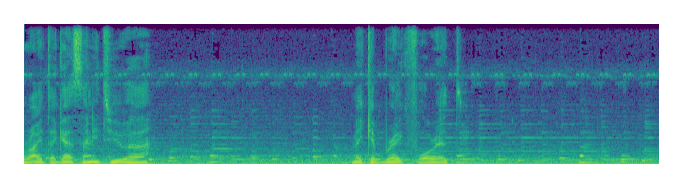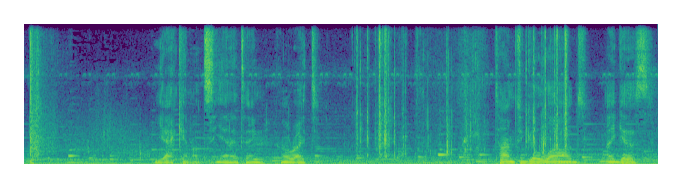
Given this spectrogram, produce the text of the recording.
Alright, I guess I need to uh, make a break for it. Yeah, I cannot see anything. Alright. Time to go loud, I guess.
